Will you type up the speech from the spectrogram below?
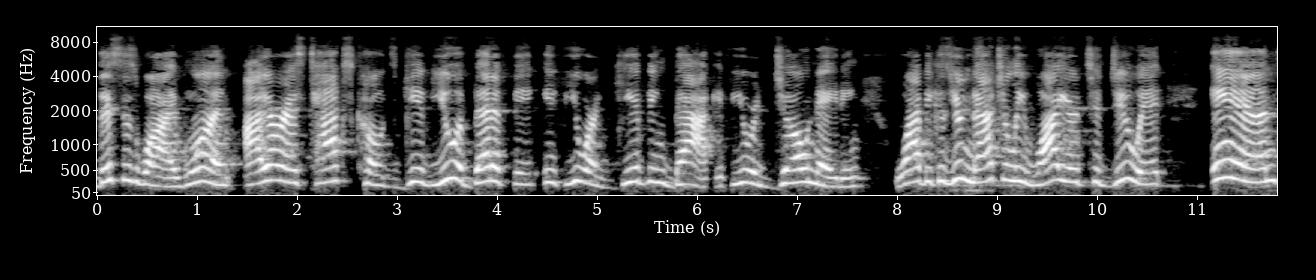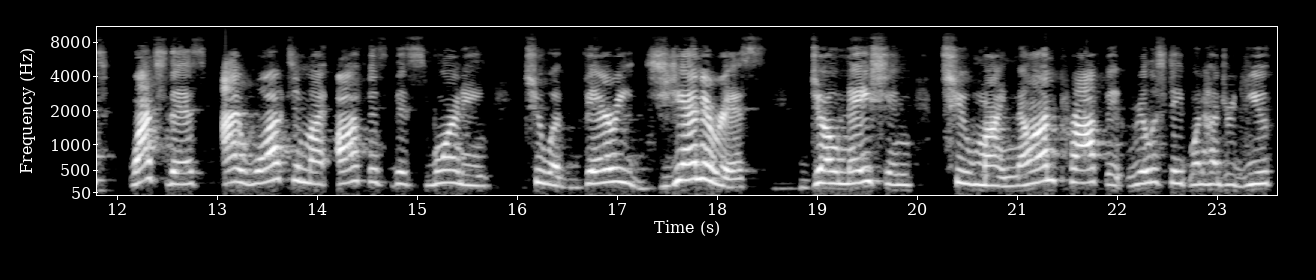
This is why one IRS tax codes give you a benefit if you are giving back, if you are donating. Why? Because you're naturally wired to do it. And watch this. I walked in my office this morning to a very generous donation to my nonprofit Real Estate 100 Youth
